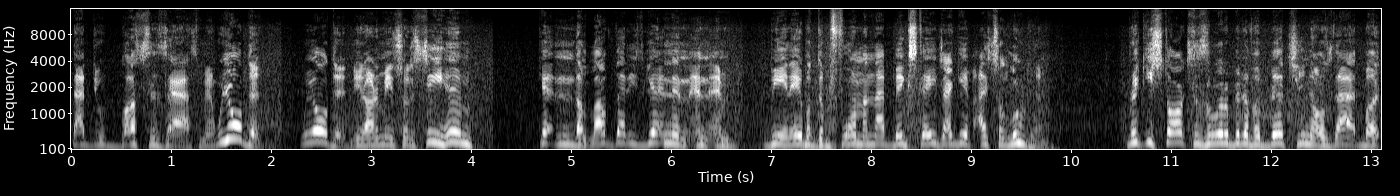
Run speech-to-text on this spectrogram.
That dude bust his ass, man. We all did. We all did, you know what I mean? So to see him getting the love that he's getting and, and, and being able to perform on that big stage, I give I salute him. Ricky Starks is a little bit of a bitch, he knows that, but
